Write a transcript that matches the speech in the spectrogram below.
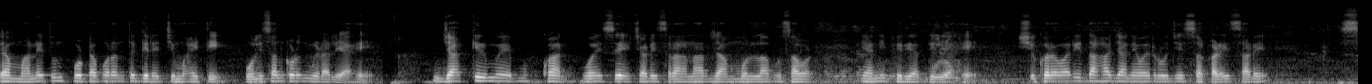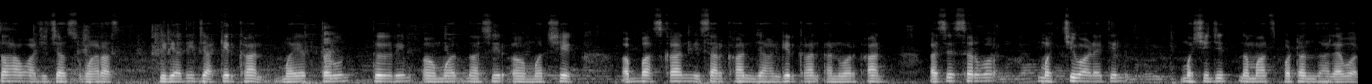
त्या मानेतून पोटापर्यंत गेल्याची माहिती पोलिसांकडून मिळाली आहे. जाकीर मेहबूब खान वय सेहेचाळीस राहणार जाममुल्ला भुसावळ यांनी फिर्याद दिली आहे. शुक्रवारी दहा जानेवारी रोजी सकाळी साडे सहा वाजेच्या सुमारास फिर्यादी जाकीर खान मयत तरुण तरीम अहमद नासिर अहमद शेख अब्बास खान निसार खान जहांगीर खान अनवर खान असे सर्व मच्छीवाड्यातील मशिदीत नमाज पठण झाल्यावर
